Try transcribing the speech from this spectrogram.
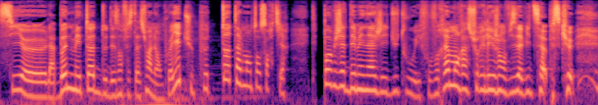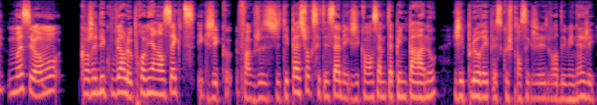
Si euh, la bonne méthode de désinfestation elle est employée, tu peux totalement t'en sortir. T'es pas obligé de déménager du tout. Il faut vraiment rassurer les gens vis-à-vis de ça, parce que moi, c'est vraiment quand j'ai découvert le premier insecte et que j'ai, enfin que j'étais pas sûre que c'était ça, mais que j'ai commencé à me taper une parano, j'ai pleuré parce que je pensais que j'allais devoir déménager.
